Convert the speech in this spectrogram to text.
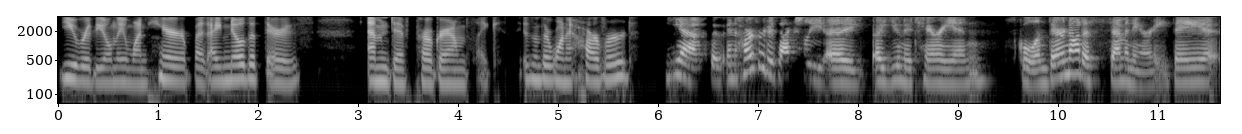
you were the only one here, but I know that there's MDiv programs. Like, isn't there one at Harvard? Yeah, so and Harvard is actually a, a Unitarian school, and they're not a seminary. They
